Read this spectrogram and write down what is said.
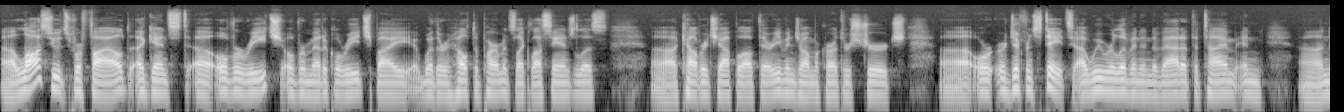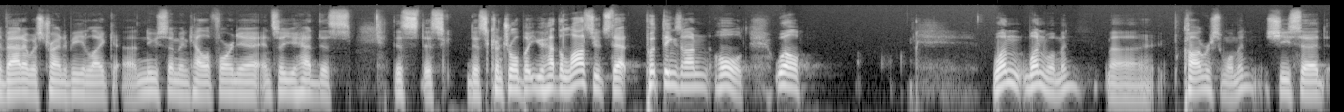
uh, lawsuits were filed against uh, overreach, over medical reach by whether health departments like Los Angeles, uh, Calvary Chapel out there, even John MacArthur's church, uh, or, or, different states. Uh, we were living in Nevada at the time, and uh, Nevada was trying to be like Newsom in California, and so you had this, this, this, this control, but you had the lawsuits that put things on hold. Well, one one woman, congresswoman, she said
